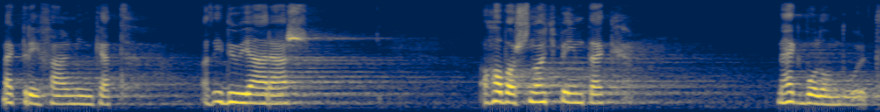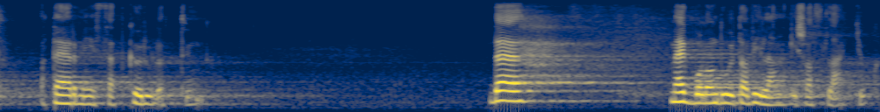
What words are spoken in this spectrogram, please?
megtréfál minket az időjárás, a havas nagypéntek, megbolondult a természet körülöttünk. De megbolondult a világ is, azt látjuk.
